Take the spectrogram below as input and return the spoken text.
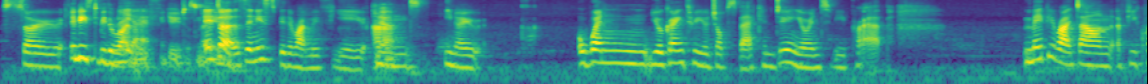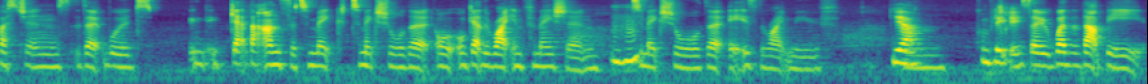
so It needs to be the right Yeah. move for you, doesn't it? It does. It needs to be the right move for you. Yeah. And, you know, when you're going through your job spec and doing your interview prep, maybe write down a few questions that would get that answer to make to make sure that or, or get the right information to make sure that it is the right move. Yeah, Um, completely. so whether that be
